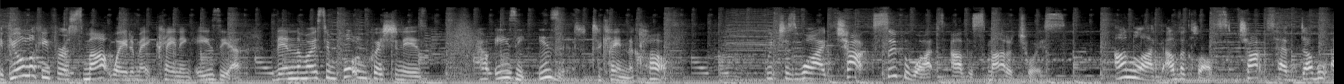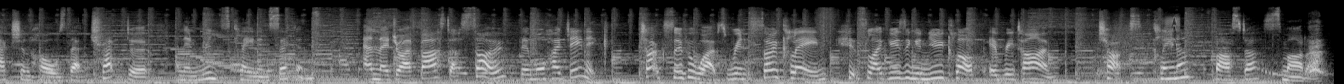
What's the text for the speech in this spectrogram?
If you're looking for a smart way to make cleaning easier, then the most important question is, how easy is it to clean the cloth? Which is why Chux Super Wipes are the smarter choice. Unlike other cloths, Chux have double action holes that trap dirt and then rinse clean in seconds. And they dry faster, so they're more hygienic. Chux Super Wipes rinse so clean, it's like using a new cloth every time. Chux cleaner, faster, smarter.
